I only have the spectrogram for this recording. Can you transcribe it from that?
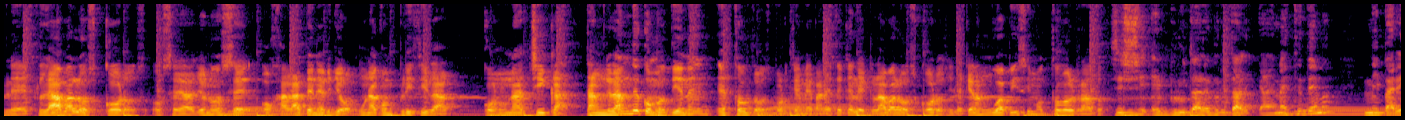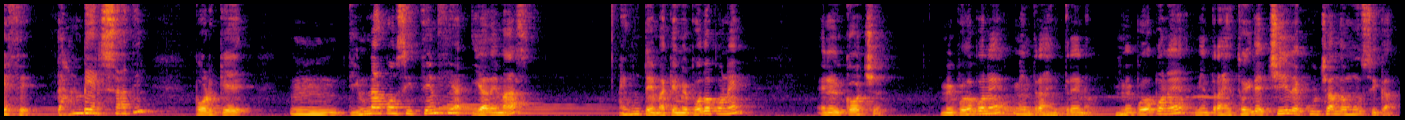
Le clava los coros. O sea, yo no sé, ojalá tener yo una complicidad con una chica tan grande como tienen estos dos, porque me parece que le clava los coros y le quedan guapísimos todo el rato. Sí, sí, sí, es brutal, es brutal. Y Además este tema me parece tan versátil porque mm, tiene una consistencia y además es un tema que me puedo poner en el coche. Me puedo poner mientras entreno. Me puedo poner mientras estoy de chill escuchando música.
